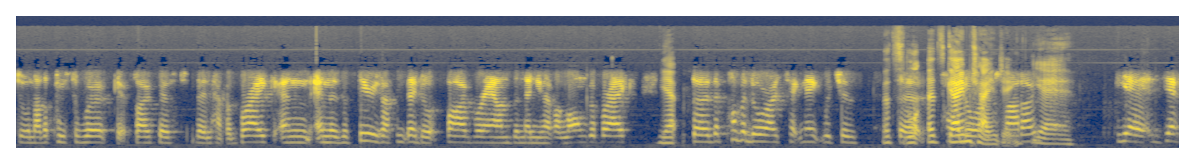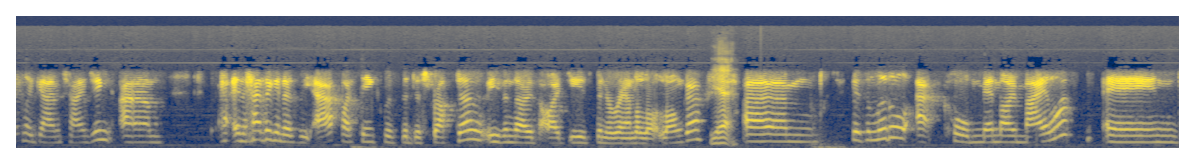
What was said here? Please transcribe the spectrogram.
do another piece of work, get focused, then have a break. And, and there's a series, I think they do it five rounds and then you have a longer break. Yep. So the Pomodoro technique, which is That's the lo- it's game changing. Tomato, Yeah. yeah, definitely game changing. Um, and having it as the app, I think, was the disruptor, even though the idea's been around a lot longer. Yeah. Um, there's a little app called Memo Mailer, and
